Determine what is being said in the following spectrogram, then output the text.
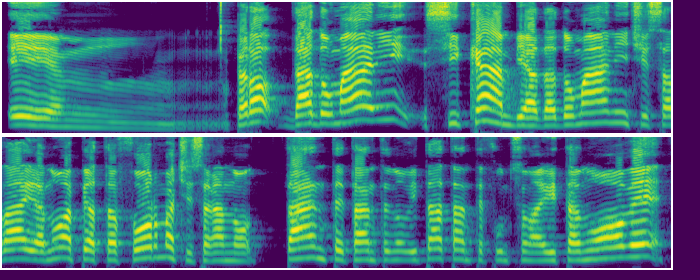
E, um, però da domani si cambia, da domani ci sarà la nuova piattaforma, ci saranno tante tante novità, tante funzionalità nuove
